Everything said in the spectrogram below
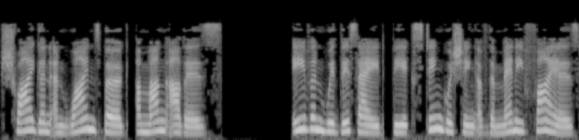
Schwaigern and Weinsberg, among others. Even with this aid, the extinguishing of the many fires,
